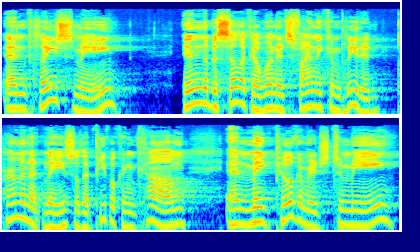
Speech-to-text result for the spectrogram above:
and place me in the basilica when it's finally completed, permanently so that people can come and make pilgrimage to me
